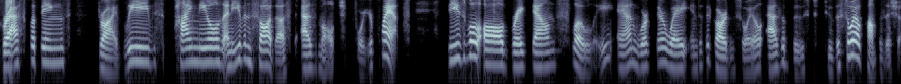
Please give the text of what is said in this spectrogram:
grass clippings, dried leaves, pine needles, and even sawdust as mulch for your plants. These will all break down slowly and work their way into the garden soil as a boost to the soil composition.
